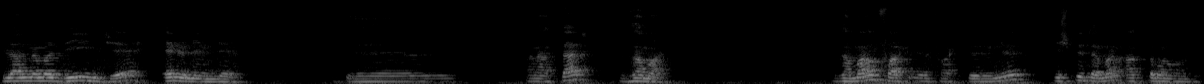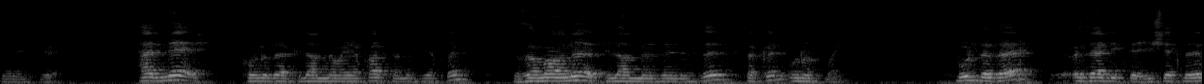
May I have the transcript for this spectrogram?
Planlama deyince en önemli e, anahtar zaman. Zaman fak- faktörünü hiçbir zaman atlamamamız gerekiyor. Her ne konuda planlama yaparsanız yapın, zamanı planladığınızı sakın unutmayın. Burada da özellikle işletmeler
